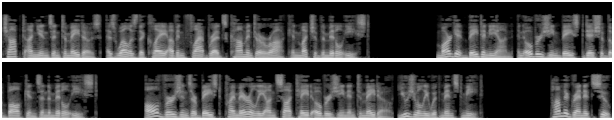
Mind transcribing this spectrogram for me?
chopped onions and tomatoes, as well as the clay oven flatbreads common to Iraq and much of the Middle East. Margat baitanian, an aubergine-based dish of the Balkans and the Middle East. All versions are based primarily on sautéed aubergine and tomato, usually with minced meat. Pomegranate soup,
